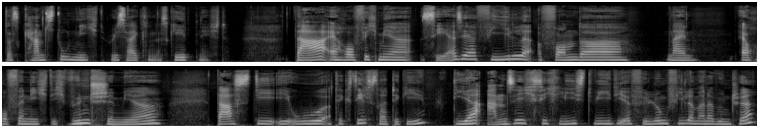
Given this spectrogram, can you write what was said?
Das kannst du nicht recyceln, das geht nicht. Da erhoffe ich mir sehr, sehr viel von der, nein, erhoffe nicht, ich wünsche mir, dass die EU-Textilstrategie, die ja an sich sich liest wie die Erfüllung vieler meiner Wünsche,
